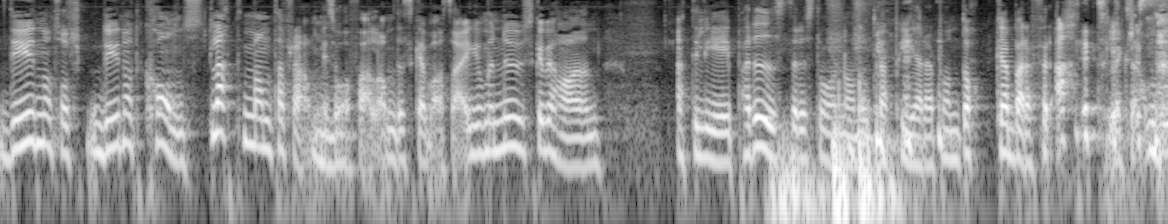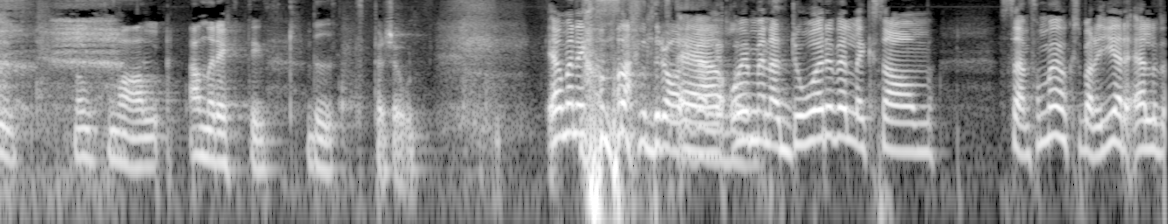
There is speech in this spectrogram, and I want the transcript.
det är ju något, sorts, det är något konstlat man tar fram i så fall. Om det ska vara så här, jo men nu ska vi ha en ateljé i Paris där det står någon och draperar på en docka bara för att. Liksom. Precis. Någon smal, anorektisk, vit person. Ja men exakt. Eh, och jag menar, då är det väl liksom... Sen får man ju också bara ge det. LV,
